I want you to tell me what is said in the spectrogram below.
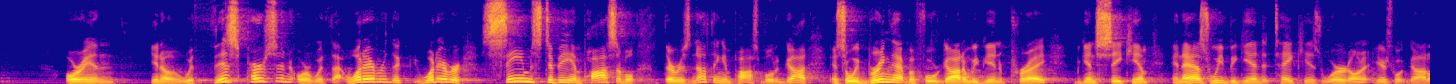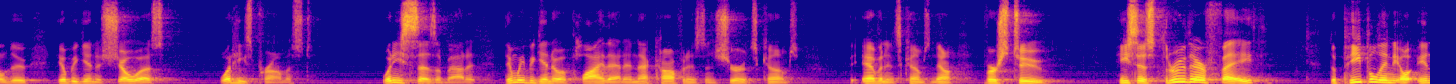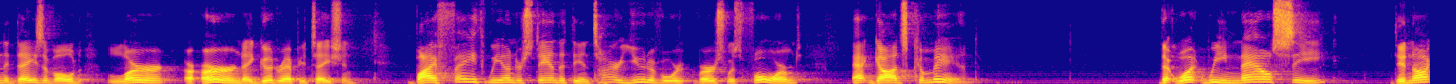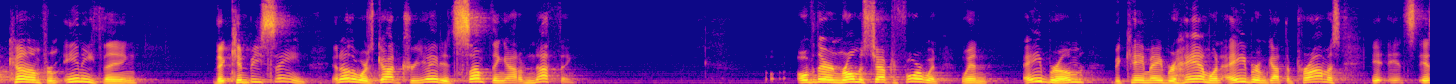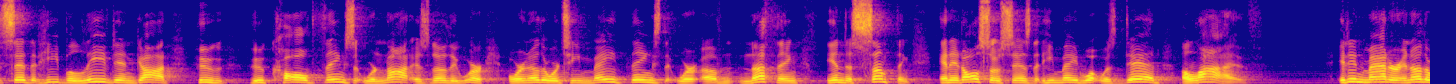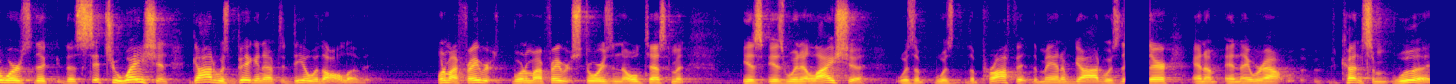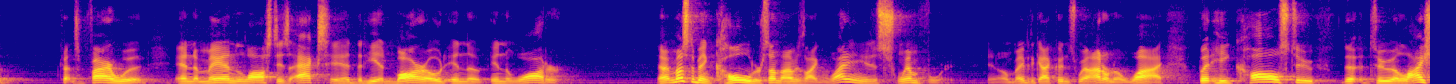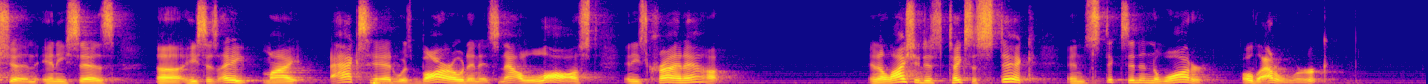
Or in you know, with this person or with that, whatever, the, whatever seems to be impossible, there is nothing impossible to God. And so we bring that before God and we begin to pray, begin to seek Him. And as we begin to take His word on it, here's what God will do He'll begin to show us what He's promised, what He says about it. Then we begin to apply that, and that confidence and assurance comes. The evidence comes. Now, verse 2, He says, Through their faith, the people in the, in the days of old learned, or earned a good reputation. By faith, we understand that the entire universe was formed at God's command. That what we now see did not come from anything that can be seen. In other words, God created something out of nothing. Over there in Romans chapter 4, when, when Abram became Abraham, when Abram got the promise, it, it said that he believed in God who, who called things that were not as though they were. Or, in other words, he made things that were of nothing into something. And it also says that he made what was dead alive. It didn't matter, in other words, the, the situation, God was big enough to deal with all of it. One of my favorite, one of my favorite stories in the Old Testament is, is when Elisha was, a, was the prophet, the man of God was there, and, um, and they were out cutting some wood cutting some firewood, and the man lost his axe head that he had borrowed in the, in the water. Now, it must have been cold or something. I was like, why didn't you just swim for it? You know. Maybe the guy couldn't swim. I don't know why. But he calls to, the, to Elisha and, and he says, uh, he says, hey, my axe head was borrowed and it's now lost. And he's crying out. And Elisha just takes a stick and sticks it in the water. Oh, that'll work.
